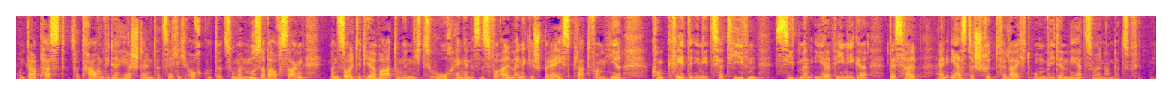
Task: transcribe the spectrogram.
Und da passt Vertrauen wiederherstellen tatsächlich auch gut dazu. Man muss aber auch sagen, man sollte die Erwartungen nicht zu hoch hängen. Es ist vor allem eine Gesprächsplattform hier. Konkrete Initiativen sieht man eher weniger. Deshalb ein erster Schritt vielleicht, um wieder mehr zueinander zu finden.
